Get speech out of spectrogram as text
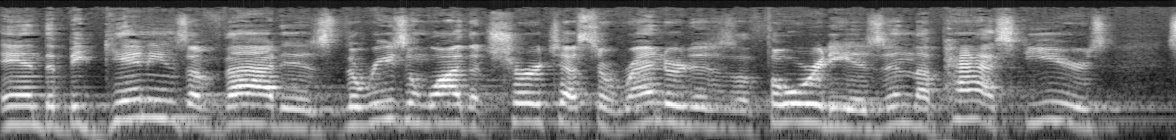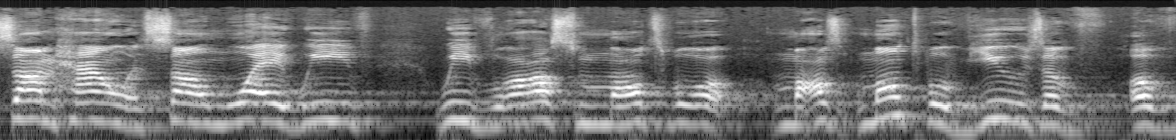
And the beginnings of that is the reason why the church has surrendered its authority is in the past years, somehow, in some way, we've, we've lost multiple, multiple views of, of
